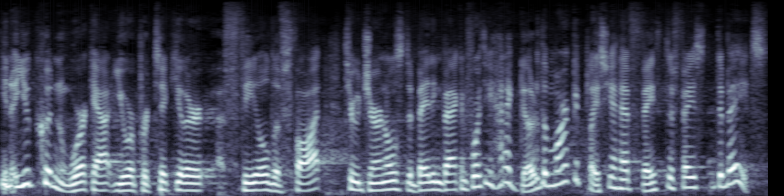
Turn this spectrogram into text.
You know, you couldn't work out your particular field of thought through journals debating back and forth. You had to go to the marketplace. You had to have face to face debates.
